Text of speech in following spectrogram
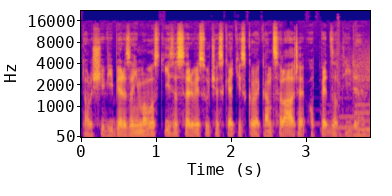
Další výběr zajímavostí ze servisu České tiskové kanceláře opět za týden.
